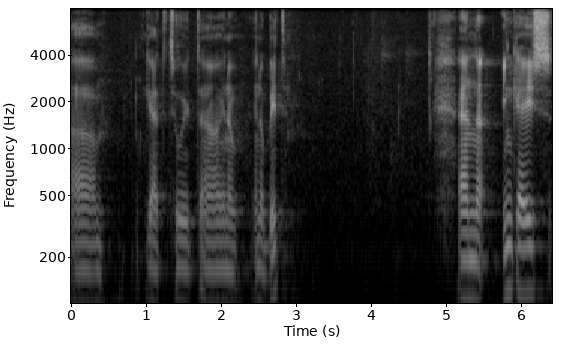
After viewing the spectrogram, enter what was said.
um, get to it in, a, in a bit. And in case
